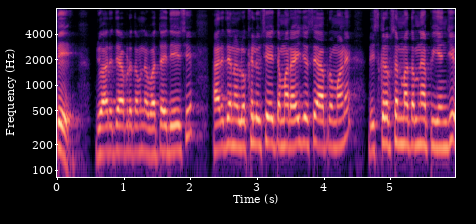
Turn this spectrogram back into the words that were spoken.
તે. જો આ રીતે આપણે તમને બતાવી દઈએ છીએ, આ રીતે એનું લખેલું છે એ તમારે આવી જશે, આ પ્રમાણે ડિસ્ક્રિપ્શનમાં તમને આ પીએનજી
